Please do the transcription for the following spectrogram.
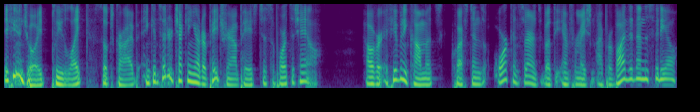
If you enjoyed, please like, subscribe, and consider checking out our Patreon page to support the channel. However, if you have any comments, questions, or concerns about the information I provided in this video,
